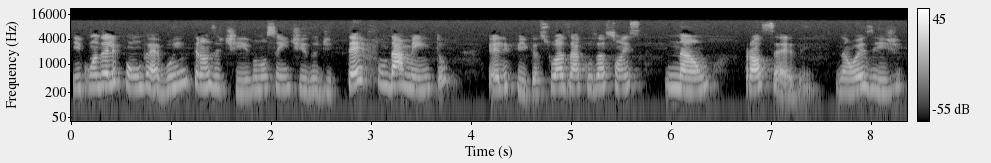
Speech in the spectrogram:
E quando ele for um verbo intransitivo, no sentido de ter fundamento, ele fica, suas acusações não procedem, não exige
